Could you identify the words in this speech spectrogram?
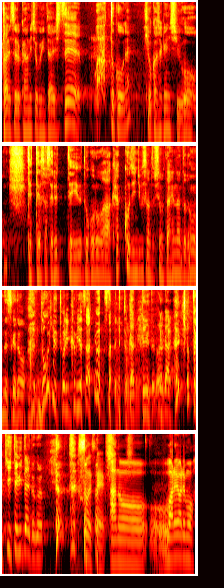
対する管理職に対して、わーっとこうね、評価者研修を徹底させるっていうところは、結構人事部さんとしても大変なんだと思うんですけど、どういう取り組みをされようとされてるかっていう ところが、ちょっと聞いてみたいところ。そうですね。あの、我々も、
